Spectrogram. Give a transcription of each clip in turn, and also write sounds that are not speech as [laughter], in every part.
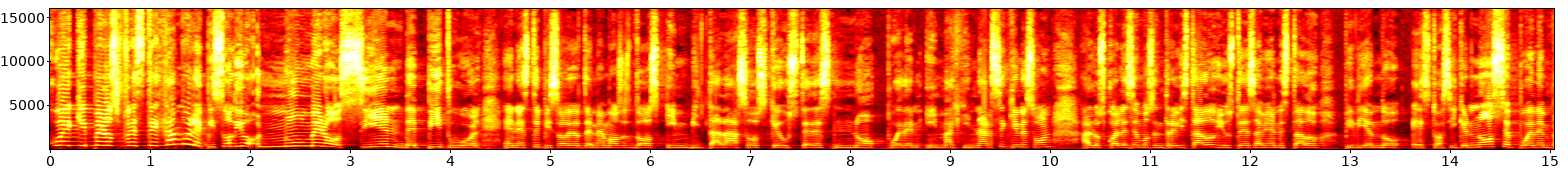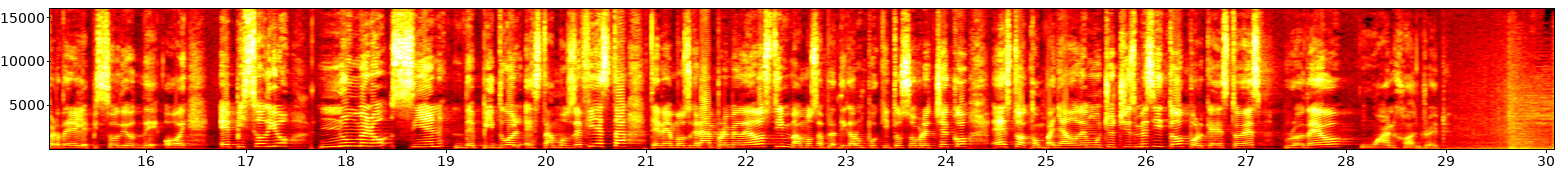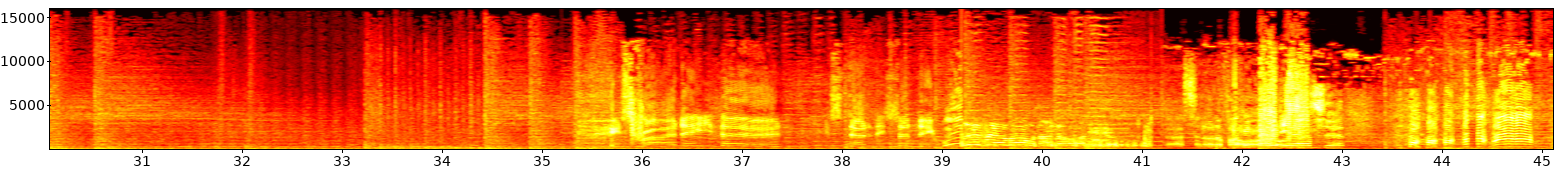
Coequiperos, festejando el episodio número 100 de Pitbull, en este episodio tenemos dos invitadazos que ustedes no pueden imaginarse quiénes son, a los cuales hemos entrevistado y ustedes habían estado pidiendo esto. Así que no se pueden perder el episodio de hoy. Episodio número 100 de Pitbull. Estamos de fiesta, tenemos Gran Premio de Austin, vamos a platicar un poquito sobre Checo. Esto acompañado de mucho chismecito porque esto es Rodeo 100. Friday then. It's Saturday, Sunday. What? Leave me alone, I know what to do. That's another fucking Oh, podium. shit. [laughs]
